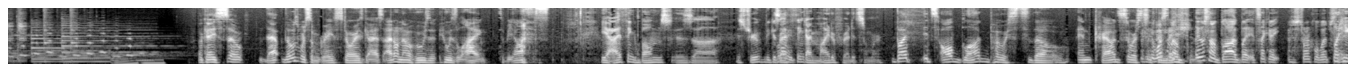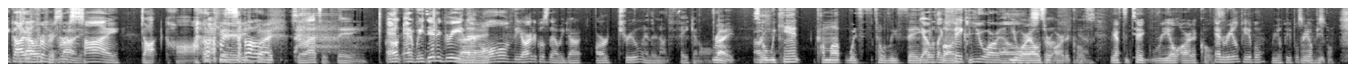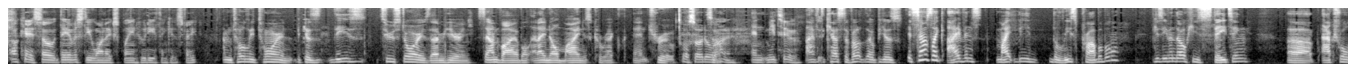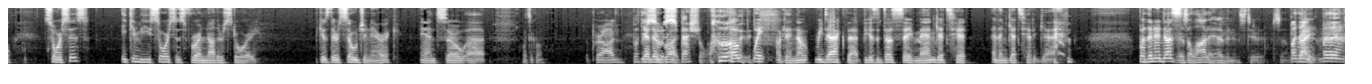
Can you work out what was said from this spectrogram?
Okay, so that those were some great stories, guys. I don't know who's who's lying, to be honest. Yeah, I think Bums is uh is true because I think I might have read it somewhere. But it's all blog posts though, and crowdsourced It wasn't, information. a, it wasn't a blog, but it's like a historical website. But he got it from of Versailles. Versailles.com. okay, so, but so that's a thing. And, and we did agree that all of the articles that we got are true and they're not fake at all. right. So we can't come up with totally fake. Yeah, with like fake URLs, URLs or stuff, articles. We have to take real articles and real people, real people's real names. people. Okay, so Davis, do you want to explain who do you think is fake? I'm totally torn because these two stories that I'm hearing sound viable, and I know mine is correct and true. Well, so do So- I. And me too. I have to cast a vote though because it sounds like Ivan's might be the least probable because even though he's stating uh, actual sources, it can be sources for another story because they're so generic and so uh, what's it called? Broad. But Yeah, they're, they're so broad. special. oh wait, okay, no, redact that because it does say man gets hit and then gets hit again. but then it does There's a lot of evidence to it. So But then, Right. but then,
